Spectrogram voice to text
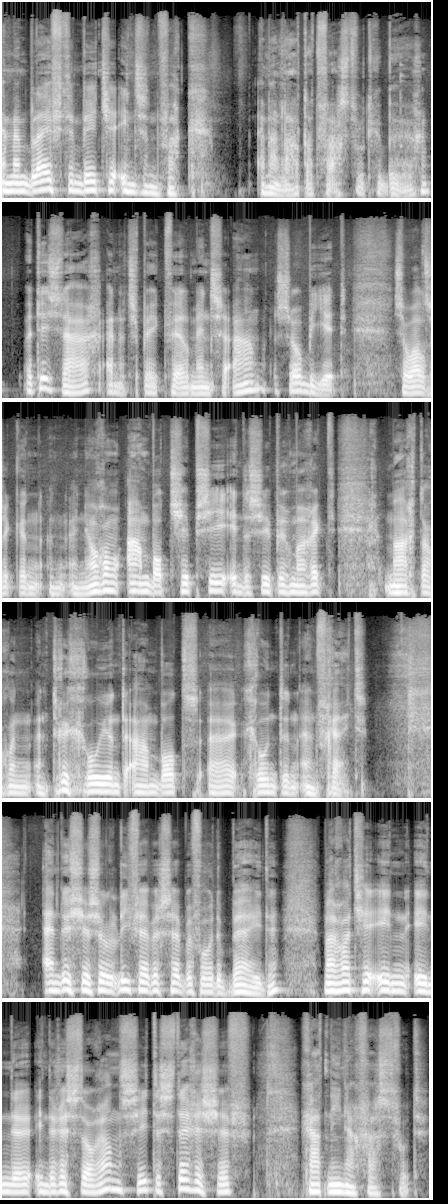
En men blijft een beetje in zijn vak. En men laat dat fastfood gebeuren. Het is daar en het spreekt veel mensen aan, zo so be it. Zoals ik een, een enorm aanbod chips zie in de supermarkt, maar toch een, een teruggroeiend aanbod uh, groenten en fruit. En dus je zult liefhebbers hebben voor de beide. Maar wat je in, in, de, in de restaurants ziet, de sterrenchef gaat niet naar fastfood.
